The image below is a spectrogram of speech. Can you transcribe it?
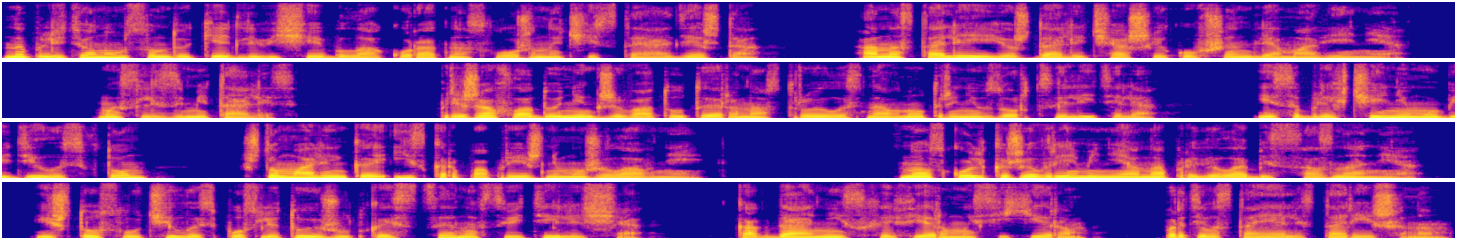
На плетеном сундуке для вещей была аккуратно сложена чистая одежда, а на столе ее ждали чаши и кувшин для омовения. Мысли заметались. Прижав ладони к животу, Тера настроилась на внутренний взор целителя и с облегчением убедилась в том, что маленькая искра по-прежнему жила в ней. Но сколько же времени она провела без сознания? И что случилось после той жуткой сцены в святилище, когда они с Хефером и Сихиром противостояли старейшинам?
